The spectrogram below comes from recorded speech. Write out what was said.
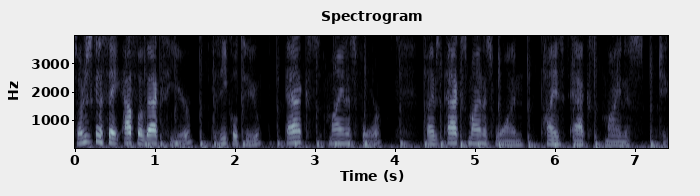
So I'm just going to say f of x here is equal to x minus 4 times x minus 1 times x minus 2.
